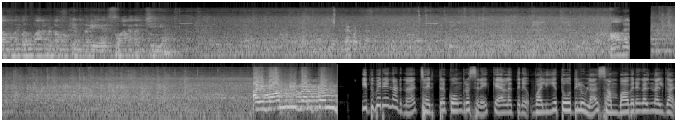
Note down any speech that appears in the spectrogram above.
നമുക്ക് ബഹുമാനപ്പെട്ട മുഖ്യമന്ത്രിയെ സ്വാഗതം ചെയ്യാം. ഇതുവരെ നടന്ന ചരിത്ര കോൺഗ്രസിന് കേരളത്തിന് വലിയ തോതിലുള്ള സംഭാവനകൾ നൽകാൻ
